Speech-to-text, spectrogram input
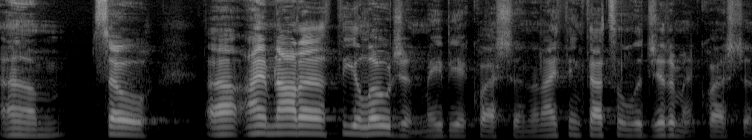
um, so uh, I am not a theologian, maybe a question, and I think that's a legitimate question.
